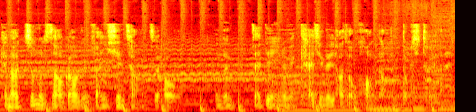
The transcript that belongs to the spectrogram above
看到这么糟糕的翻译现场之后，能在电影里面开心的摇头晃脑，抖起腿来。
